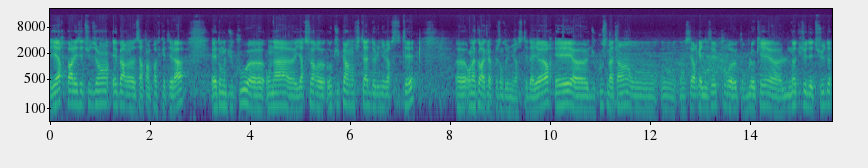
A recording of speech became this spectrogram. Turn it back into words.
hier par les étudiants et par euh, certains profs qui étaient là. Et donc du coup, euh, on a euh, hier soir euh, occupé un amphithéâtre de l'université. euh, en accord avec la présidence de l'université d'ailleurs, et euh, du coup ce matin on- on s'est organisé pour, euh, pour bloquer euh, notre lieu d'études,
